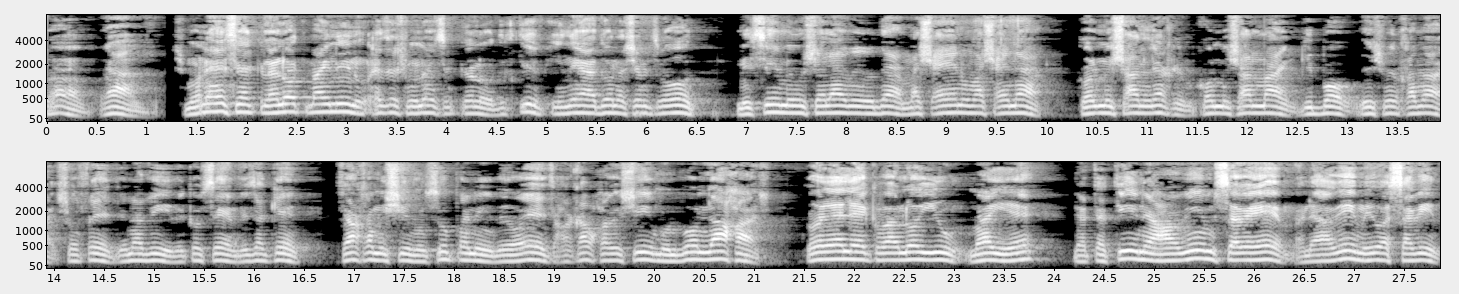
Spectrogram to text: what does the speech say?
רב, רב. שמונה עשר קללות מה עינינו? איזה שמונה עשר קללות? דכתיב כי הנה האדון השם צבאות מסים מירושלים ויהודה משען ומשענה כל משען לחם, כל משען מים, גיבור, ואיש מלחמה, שופט, ונביא, וקוסם, וזקן, צח חמישים, ונשוא פנים, ויועץ, חכם חרישים, ונבון לחש, כל אלה כבר לא יהיו. מה יהיה? נתתי נערים שריהם, הנערים יהיו השרים,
